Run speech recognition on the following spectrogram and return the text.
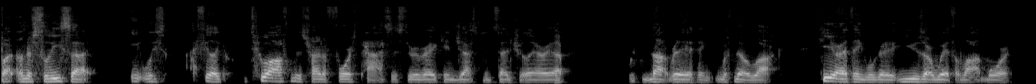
But under Slavisa, it was, I feel like, too often was trying to force passes through a very congested central area yep. with not really, I think, with no luck. Here, I think we're going to use our width a lot more.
